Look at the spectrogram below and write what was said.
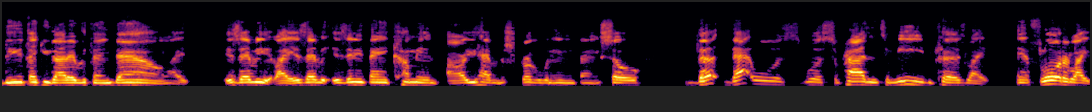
do you think you got everything down? Like, is every like is every is anything coming? Are you having to struggle with anything? So that that was was surprising to me because like in Florida, like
